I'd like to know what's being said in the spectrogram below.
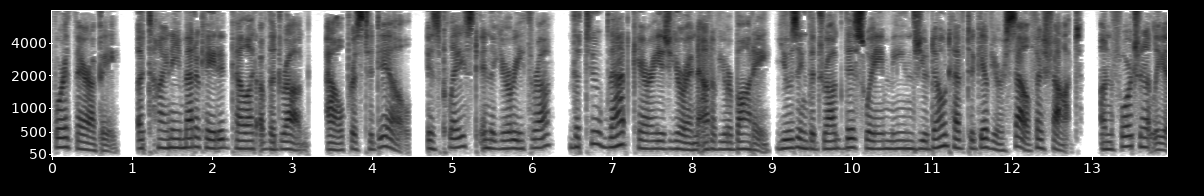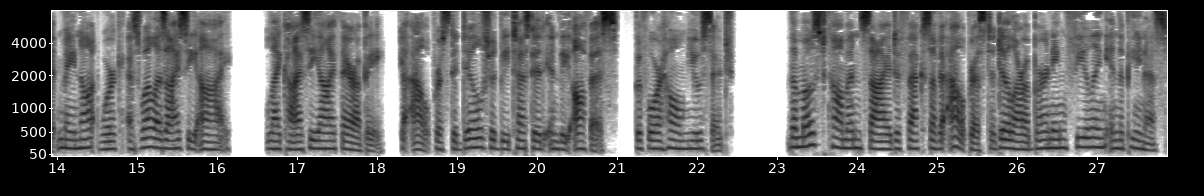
For therapy, a tiny medicated pellet of the drug, alprostadil, is placed in the urethra, the tube that carries urine out of your body. Using the drug this way means you don't have to give yourself a shot. Unfortunately, it may not work as well as ICI. Like ICI therapy, alprostadil should be tested in the office, before home usage. The most common side effects of alprostadil are a burning feeling in the penis.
